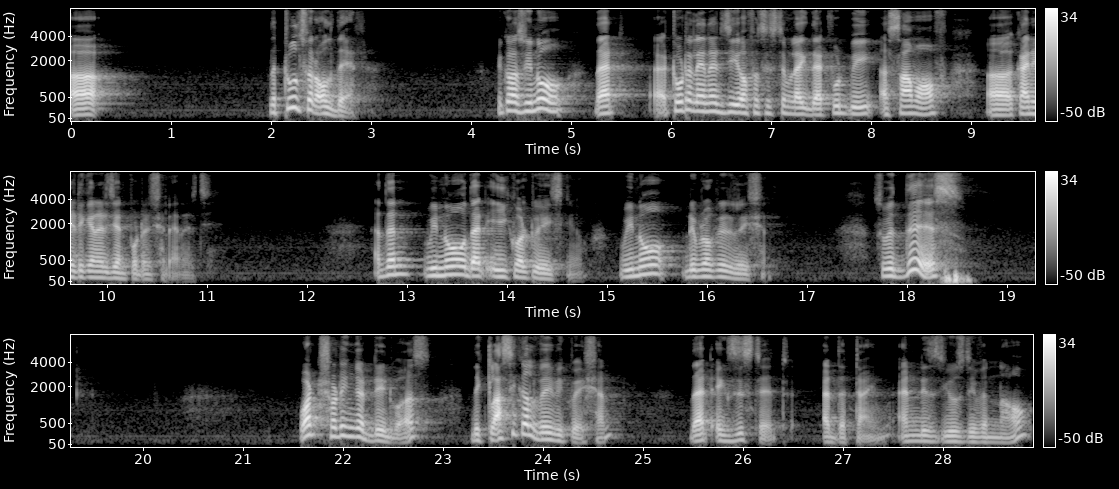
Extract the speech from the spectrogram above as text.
uh, the tools were all there because you know that uh, total energy of a system like that would be a sum of uh, kinetic energy and potential energy. And then we know that E equal to h nu, we know de Broglie relation. So with this what Schrodinger did was the classical wave equation that existed at that time and is used even now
